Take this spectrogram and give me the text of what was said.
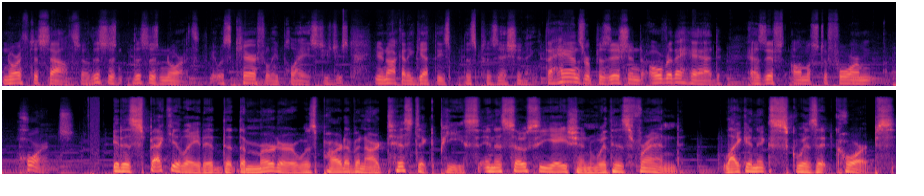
north to south, so this is this is north. It was carefully placed. You just you're not going to get these this positioning. The hands were positioned over the head as if almost to form horns. It is speculated that the murder was part of an artistic piece in association with his friend, like an exquisite corpse.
